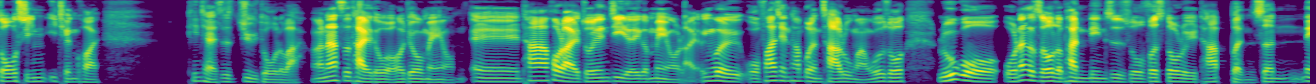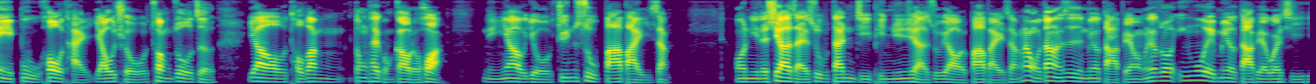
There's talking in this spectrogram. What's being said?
周薪一千块，听起来是巨多的吧？啊，那是太多，我就没有。诶、他后来昨天寄了一个 mail 来，因为我发现他不能插入嘛，我就说，如果我那个时候的判定是说，Firstory 它本身内部后台要求创作者要投放动态广告的话，你要有均数八百以上。哦，你的下载数单集平均下载数要八百以上，那我当然是没有达标。我们就说，因为没有达标关系，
